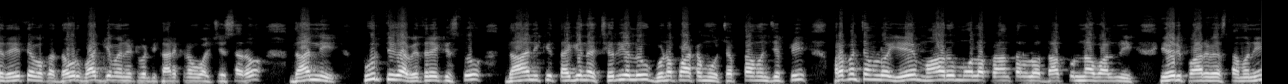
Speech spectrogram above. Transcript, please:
ఏదైతే ఒక దౌర్భాగ్యమైనటువంటి కార్యక్రమం వాళ్ళు చేశారో దాన్ని పూర్తిగా వ్యతిరేకిస్తూ దానికి తగిన చర్యలు గుణపాఠము చెప్తామని చెప్పి ప్రపంచంలో ఏ మారుమూల ప్రాంతంలో దాక్కున్న వాళ్ళని ఏరి పారవేస్తామని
